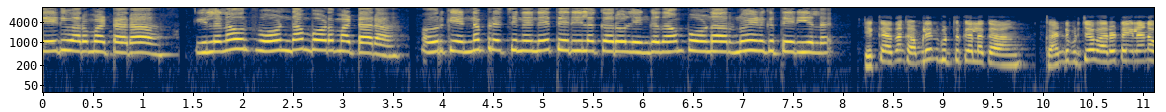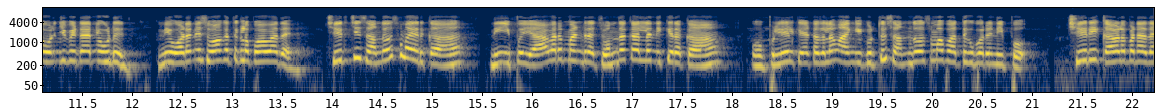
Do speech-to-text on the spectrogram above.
தேடி வர மாட்டாரா இல்லனா ஒரு ஃபோன் தான் போட மாட்டாரா அவருக்கு என்ன பிரச்சனைனே தெரியல கரோல் எங்க தான் போனாருன்னு எனக்கு தெரியல எக்கா அதான் கம்ப்ளைண்ட் கொடுத்துருக்கலக்கா கண்டுபிடிச்சா வரட்டும் இல்லைன்னா ஒளிஞ்சு போயிட்டாருன்னு விடு. நீ உடனே சோகத்துக்குள்ள போவாத. சிரிச்சு சந்தோஷமா இருக்கா? நீ இப்போ வியாபாரம் பண்ற சொந்த காலில் நிக்கிறக்கா? உன் பிள்ளைகள் கேட்டதெல்லாம் வாங்கி கொடுத்து சந்தோஷமா பாத்துக்க போற நீ இப்போ. சரி கவலைப்படாத.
